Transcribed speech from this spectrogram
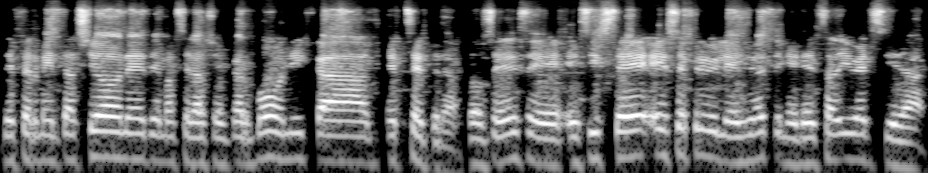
de fermentaciones, de maceración carbónica, etcétera. Entonces, eh, existe ese privilegio de tener esa diversidad.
